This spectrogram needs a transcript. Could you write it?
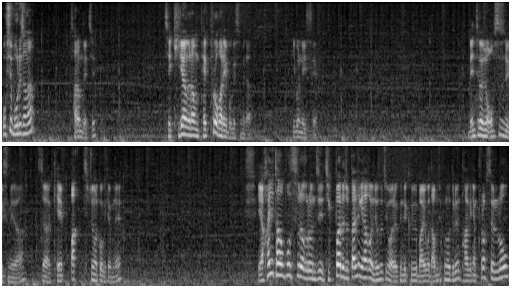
혹시 모르잖아? 잘하면 됐지. 제 기량을 한번 100% 발휘해 보겠습니다. 이번 레이스에. 멘트가 좀 없을 수도 있습니다. 진짜 개빡 집중할 거기 때문에. 야 하이타운 포스라 그런지 직발은 좀 딸리긴 하거든요 솔직히 말해 근데 그 말고 나머지 코너들은 다 그냥 풀악셀로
